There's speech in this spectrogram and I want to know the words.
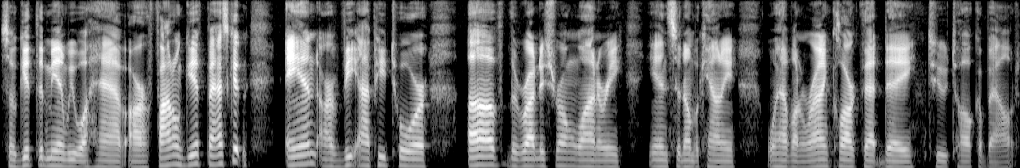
So get them in. We will have our final gift basket and our VIP tour of the Rodney Strong Winery in Sonoma County. We'll have on Ryan Clark that day to talk about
